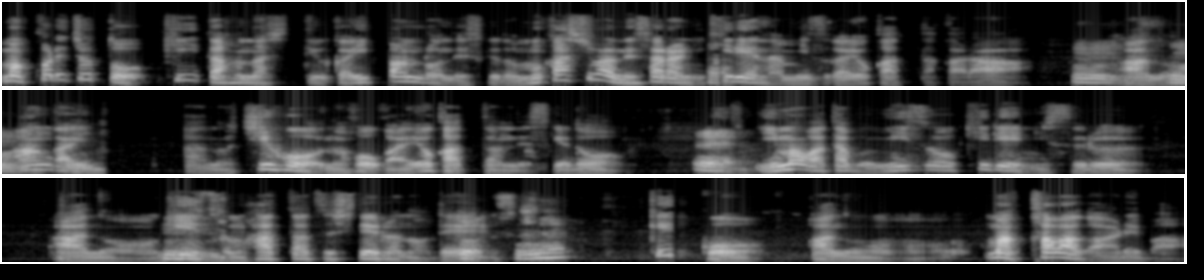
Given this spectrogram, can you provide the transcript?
まあこれちょっと聞いた話っていうか一般論ですけど、昔はね、さらに綺麗な水が良かったから、うん。あの、うん案外、、あの、地方の方が良かったんですけど、うんええ。今は多分水をきれいにする、あの、技術も発達してるのそうで、ですね。結構、あの、まあ川があればっ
